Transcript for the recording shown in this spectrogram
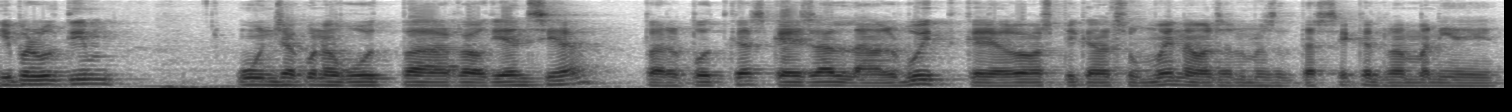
I per últim, un ja conegut per l'audiència, per al podcast, que és el del 8, que ja el vam explicar en el seu moment amb els alumnes del tercer, que ens van venir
